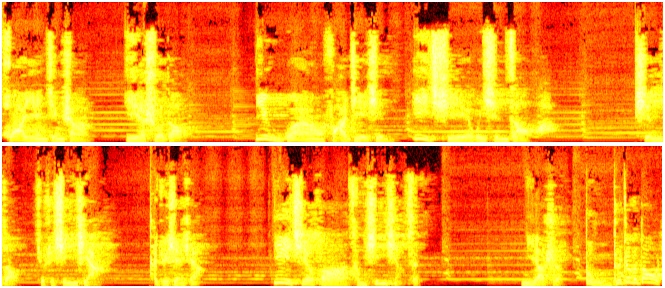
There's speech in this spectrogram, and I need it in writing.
华严经上也说到：“应观法界性，一切为心造啊！心造就是心想，它就现象。”一切法从心想生。你要是懂得这个道理，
